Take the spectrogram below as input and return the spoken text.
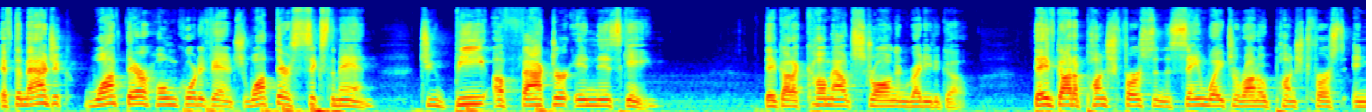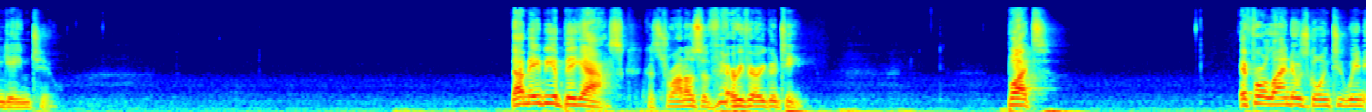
If the Magic want their home court advantage, want their sixth man to be a factor in this game, they've got to come out strong and ready to go. They've got to punch first in the same way Toronto punched first in game two. That may be a big ask because Toronto's a very, very good team. But if Orlando is going to win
